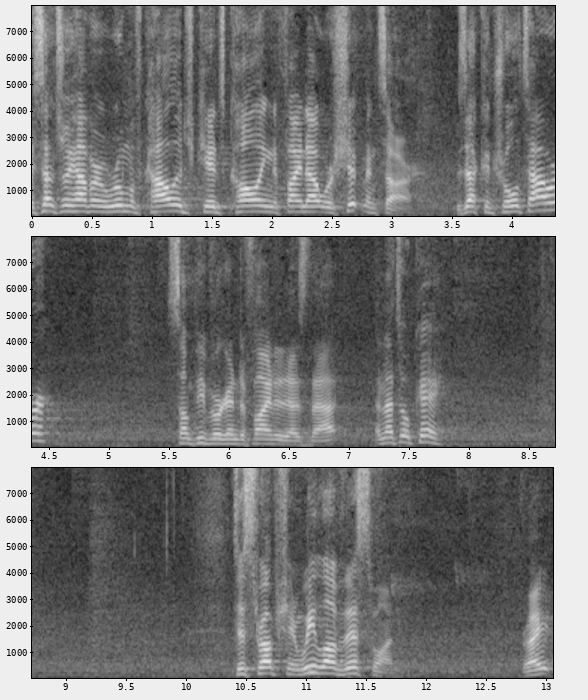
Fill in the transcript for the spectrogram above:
essentially having a room of college kids calling to find out where shipments are. Is that control tower? Some people are going to define it as that, and that's okay. Disruption, we love this one, right?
